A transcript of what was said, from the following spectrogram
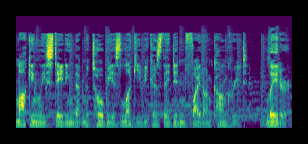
Mockingly stating that Motobe is lucky because they didn't fight on concrete. Later,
